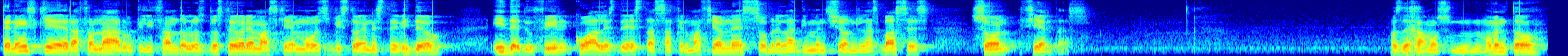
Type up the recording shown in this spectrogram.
Tenéis que razonar utilizando los dos teoremas que hemos visto en este vídeo y deducir cuáles de estas afirmaciones sobre la dimensión y las bases son ciertas. Os dejamos un momento.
